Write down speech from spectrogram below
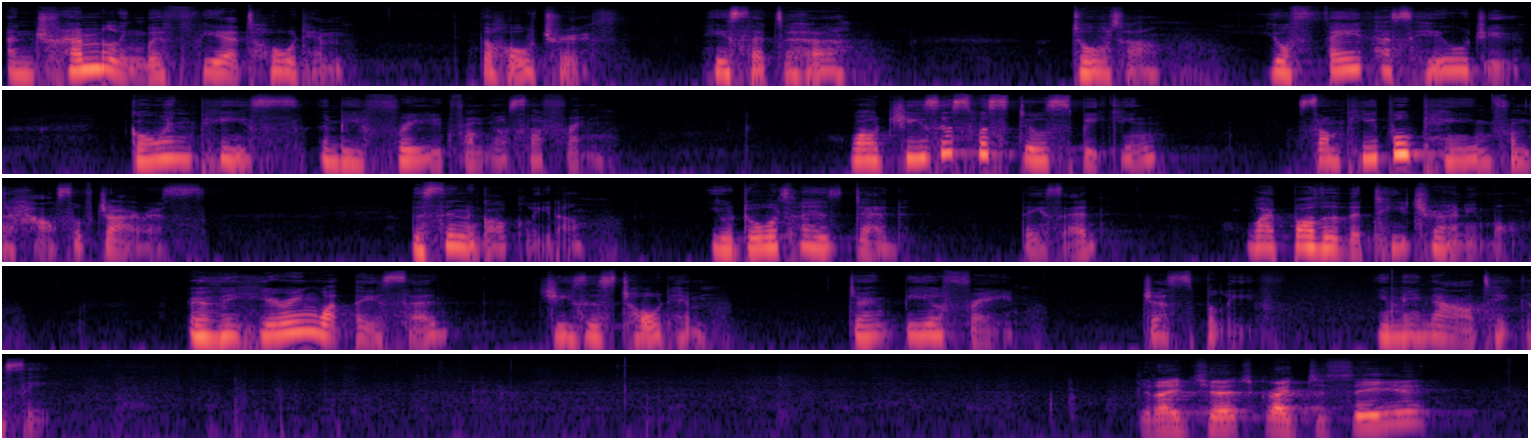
and trembling with fear told him the whole truth. He said to her, Daughter, your faith has healed you. Go in peace and be freed from your suffering. While Jesus was still speaking, some people came from the house of Jairus, the synagogue leader. Your daughter is dead, they said. Why bother the teacher anymore? Overhearing what they said, Jesus told him, Don't be afraid, just believe. You may now take a seat. G'day, church. Great to see you.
